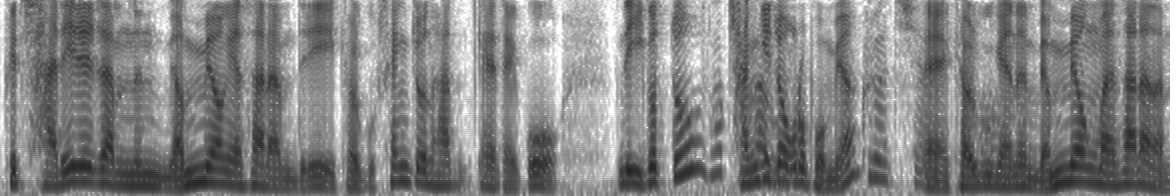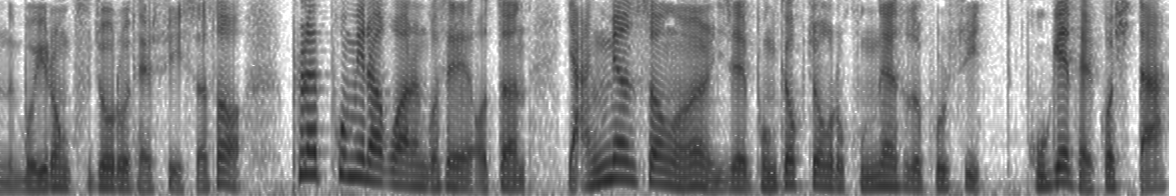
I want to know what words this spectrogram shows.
그 자리를 잡는 몇 명의 사람들이 결국 생존하게 되고 근데 이것도 장기적으로 보면 그렇죠. 네, 결국에는 어. 몇 명만 살아남는 뭐 이런 구조로 될 수 있어서 플랫폼이라고 하는 것의 어떤 양면성을 이제 본격적으로 국내에서도 볼 수 보게 될 것이다.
